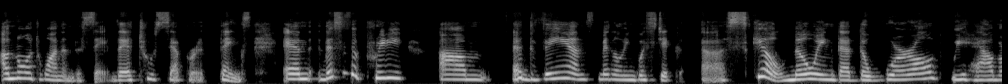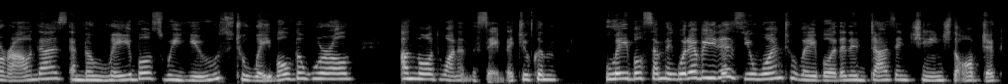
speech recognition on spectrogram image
are not one and the same. They're two separate things. And this is a pretty um, advanced metalinguistic uh, skill, knowing that the world we have around us and the labels we use to label the world are not one and the same. That you can label something, whatever it is you want to label it, and it doesn't change the object.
